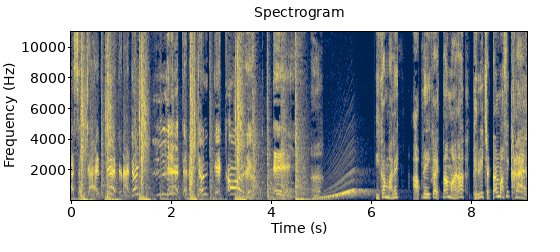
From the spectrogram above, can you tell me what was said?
समझा है दे ले एक और ले। ए, हाँ? इका मालिक आपने इका इतना मारा फिर भी चट्टान माफ़ी खड़ा है।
